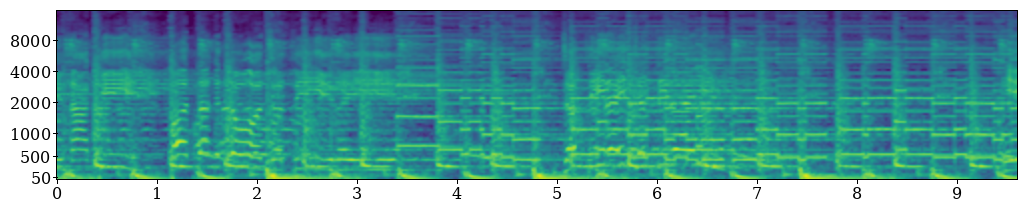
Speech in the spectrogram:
કાપી નાખી, પતંગ તો જતી રહી. જતી રહી જતી રહી. એ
